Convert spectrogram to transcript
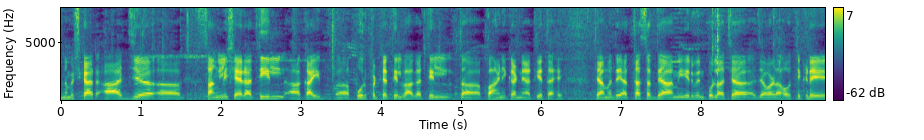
नमस्कार. आज सांगली शहरातील काही पूरपट्ट्यातील भागातील त- पाहणी करण्यात येत आहे. त्यामध्ये आत्ता सध्या आम्ही इरविन पुलाच्या जवळ आहोत. तिकडे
